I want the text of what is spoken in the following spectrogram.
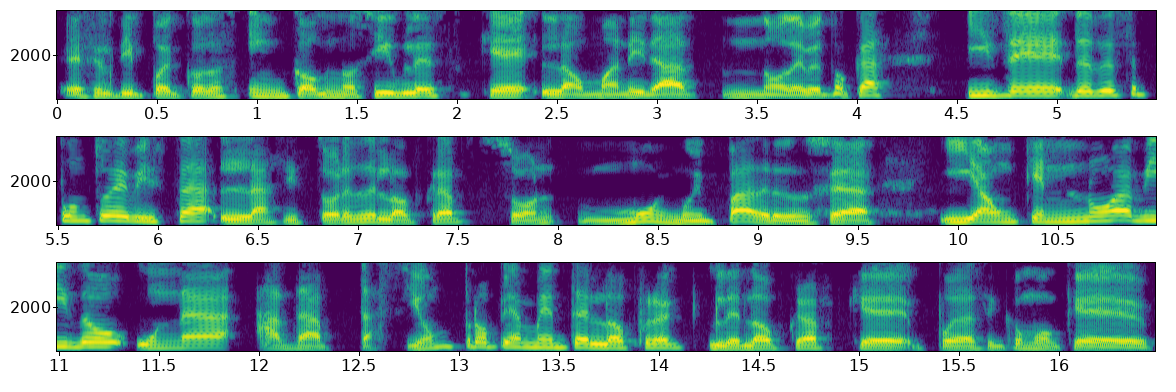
es el tipo de cosas incognoscibles que la humanidad no debe tocar. Y de, desde ese punto de vista, las historias de Lovecraft son muy, muy padres. O sea, y aunque no ha habido una adaptación propiamente de Lovecraft, de Lovecraft que pueda así como que,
